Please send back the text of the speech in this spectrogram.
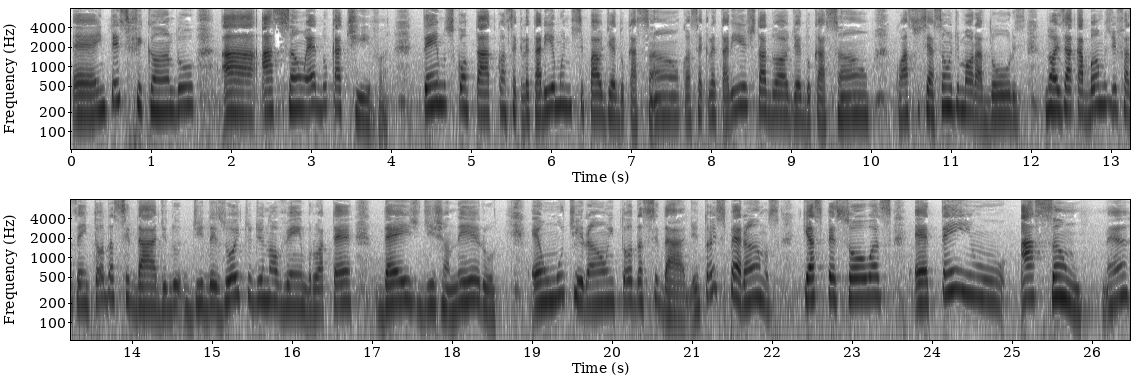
é, intensificando a ação educativa. Temos contato com a Secretaria Municipal de Educação, com a Secretaria Estadual de Educação, com a Associação de Moradores. Nós acabamos de fazer em toda a cidade, do, de 18 de novembro até 10 de janeiro, é um mutirão em toda a cidade. Então, esperamos que as pessoas é, tenham ação né?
